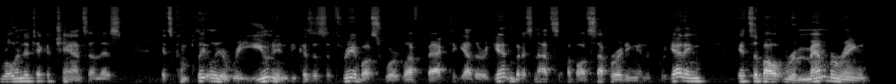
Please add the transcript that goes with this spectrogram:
willing to take a chance on this. It's completely a reunion because it's the three of us who are left back together again. But it's not about separating and forgetting. It's about remembering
